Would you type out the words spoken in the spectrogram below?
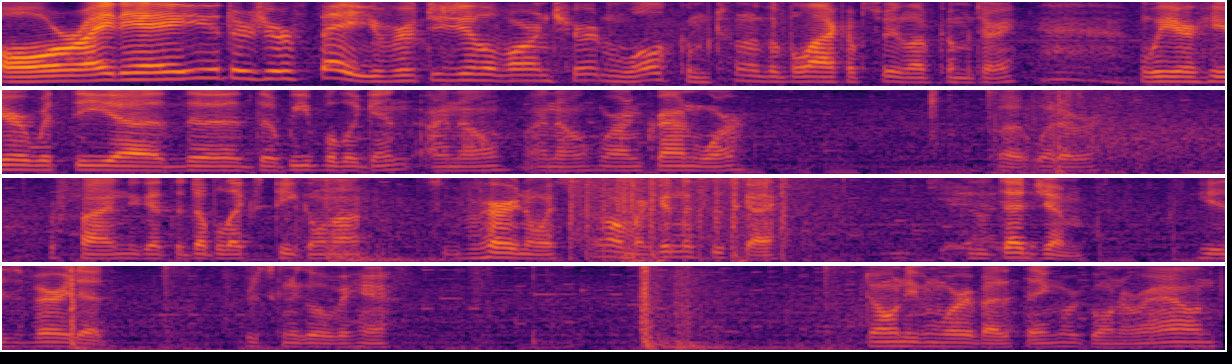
Alright, hey, it is your favorite DJ LeVar here, and welcome to another Black Ops 3 live commentary. We are here with the uh, the the Weevil again. I know, I know, we're on Ground War, but whatever. We're fine. You got the double XP going on. It's very nice. Oh my goodness, this guy. He's dead, Jim. He is very dead. We're just gonna go over here. Don't even worry about a thing. We're going around,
